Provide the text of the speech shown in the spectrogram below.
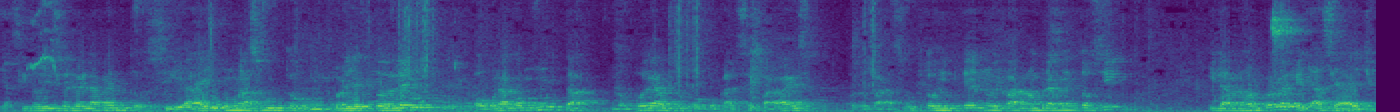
y así lo dice el reglamento, si hay un asunto como un proyecto de ley o una conjunta, no puede autoconvocarse para eso, pero para asuntos internos y para nombramiento sí, y la mejor prueba es que ya se ha hecho.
